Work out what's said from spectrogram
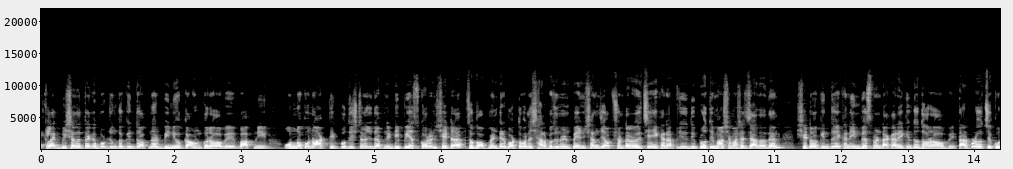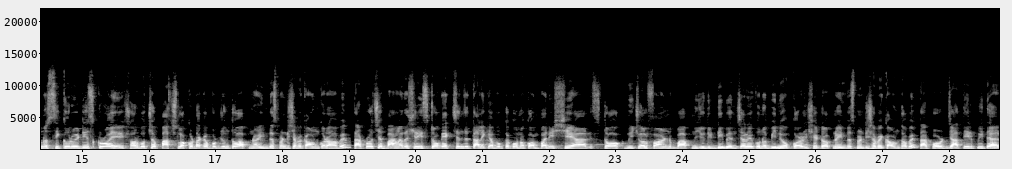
এক লাখ বিশ হাজার টাকা পর্যন্ত কিন্তু আপনার বিনিয়োগ কাউন্ট করা হবে বা আপনি অন্য কোনো আর্থিক প্রতিষ্ঠানে যদি আপনি ডিপিএস করেন, সেটা সো গভর্নমেন্টের বর্তমানে সার্বজনীন পেনশন যে অপশনটা রয়েছে, এখানে আপনি যদি প্রতি মাসে মাসে চাঁদা দেন, সেটাও কিন্তু এখানে ইনভেস্টমেন্ট আকারে কিন্তু ধরা হবে। তারপর হচ্ছে কোনো সিকিউরিটিস ক্রয়ে সর্বোচ্চ পাঁচ লক্ষ টাকা পর্যন্ত আপনার ইনভেস্টমেন্ট হিসাবে কাউন্ট করা হবে। তারপর হচ্ছে বাংলাদেশের স্টক এক্সচেঞ্জের তালিকাভুক্ত কোনো কোম্পানির শেয়ার স্টক মিউচুয়াল ফান্ড বা আপনি যদি ডিবেঞ্চারে কোনো বিনিয়োগ করেন, সেটাও আপনার ইনভেস্টমেন্ট হিসাবে কাউন্ট হবে। তারপর জাতির পিতার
